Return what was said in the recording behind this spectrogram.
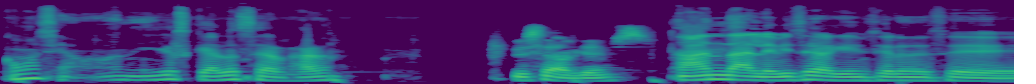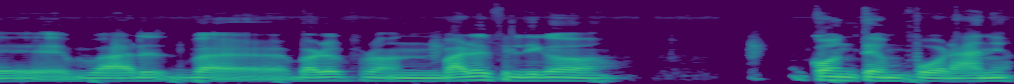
¿Cómo se llamaban ellos que ya lo cerraron? Visceral Games. Ándale, viste que alguien hicieron ese Battle, Ba- Battlefront, Battlefield, digo, contemporáneo.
